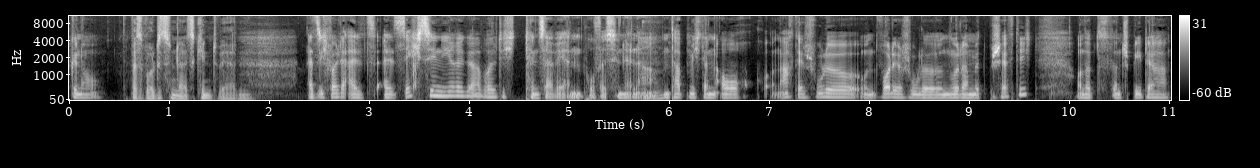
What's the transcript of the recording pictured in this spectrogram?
genau. Was wolltest du denn als Kind werden? Also ich wollte als, als 16-Jähriger wollte ich Tänzer werden, professioneller. Und habe mich dann auch nach der Schule und vor der Schule nur damit beschäftigt und habe das dann später,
